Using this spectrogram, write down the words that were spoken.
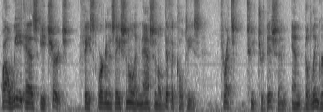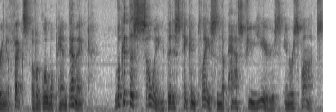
While we as a church face organizational and national difficulties, threats to tradition, and the lingering effects of a global pandemic, look at the sowing that has taken place in the past few years in response.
